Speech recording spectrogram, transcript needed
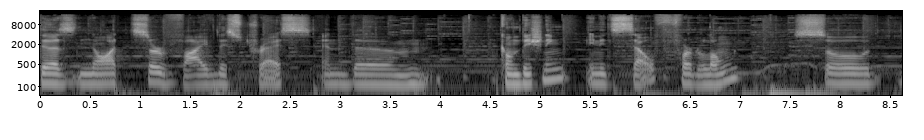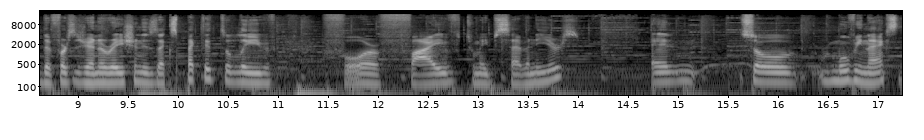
does not survive the stress and the um, conditioning in itself for long. So the first generation is expected to live for five to maybe seven years. And so moving next,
